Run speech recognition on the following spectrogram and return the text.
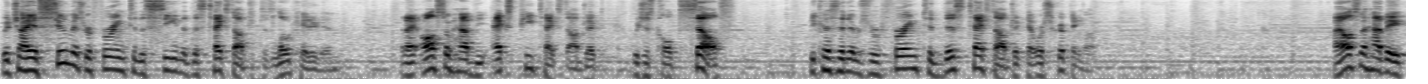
which I assume is referring to the scene that this text object is located in. And I also have the XP text object, which is called Self, because it is referring to this text object that we're scripting on. I also have a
